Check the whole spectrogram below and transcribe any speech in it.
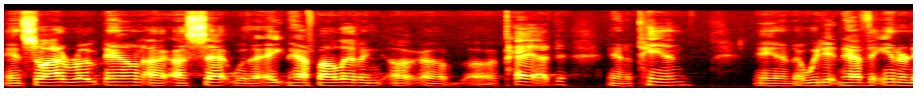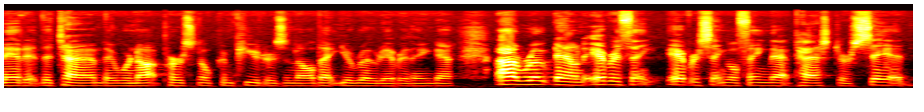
And so I wrote down, I, I sat with an 8.5 by 11 uh, uh, uh, pad and a pen. And uh, we didn't have the internet at the time. There were not personal computers and all that. You wrote everything down. I wrote down everything, every single thing that pastor said.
